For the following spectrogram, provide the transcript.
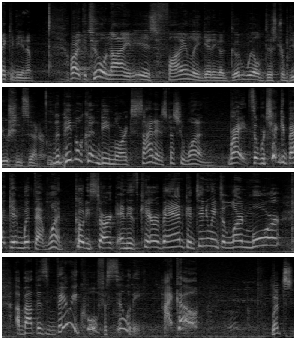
Thank you, Dina. All right, the 209 is finally getting a Goodwill distribution center. The people couldn't be more excited, especially one. Right, so we're checking back in with that one. Cody Stark and his caravan continuing to learn more about this very cool facility. Hi, Cody. Let's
